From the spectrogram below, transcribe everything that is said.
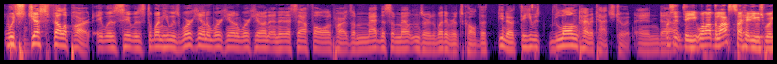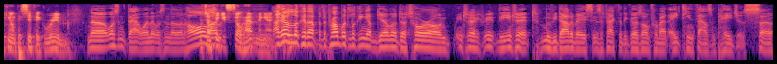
which just fell apart. It was it was the one he was working on and working on and working on, and then it's now fallen apart. The Madness of Mountains or whatever it's called. The you know the, he was long time attached to it, and uh, was it the? Well, the last I heard, he was working on Pacific Rim, no, it wasn't that one. It was another one. Hold which on. I think is still happening. Actually, I gotta look it up, but the problem with looking up Guillermo del Toro on internet, the Internet Movie Database is the fact that it goes on for about eighteen thousand pages. So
